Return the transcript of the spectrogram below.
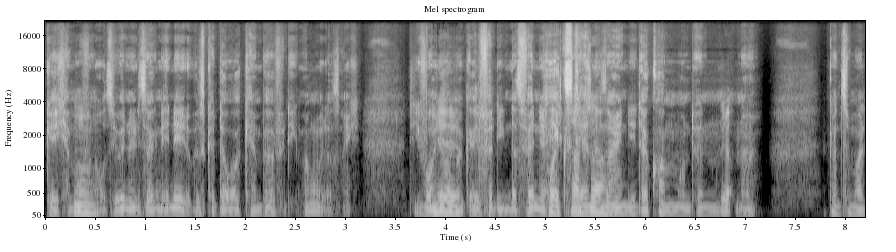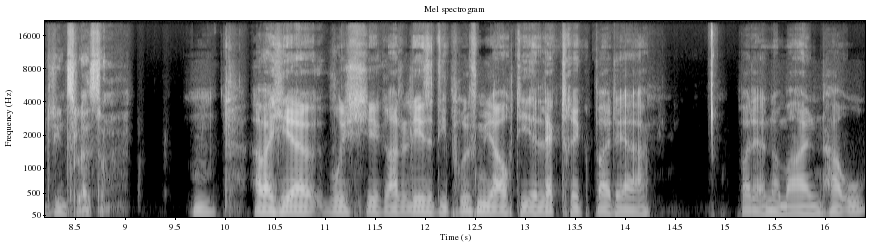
Gehe ich ja mal hm. von aus. Sie würden ja nicht sagen, nee, nee, du bist kein Dauercamper, für dich machen wir das nicht. Die wollen nee. ja auch mal Geld verdienen. Das werden ja Wollt Externe sein, die da kommen und dann ja. ne, ganz normale Dienstleistung. Hm. Aber hier, wo ich hier gerade lese, die prüfen ja auch die Elektrik bei der, bei der normalen HU.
